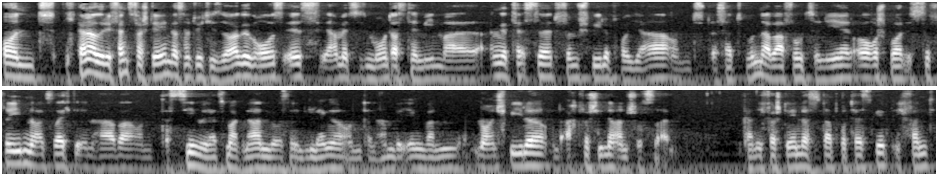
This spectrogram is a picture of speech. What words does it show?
Und ich kann also die Fans verstehen, dass natürlich die Sorge groß ist. Wir haben jetzt diesen Montagstermin mal angetestet, fünf Spiele pro Jahr und das hat wunderbar funktioniert. Eurosport ist zufrieden als Rechteinhaber und das ziehen wir jetzt mal gnadenlos in die Länge und dann haben wir irgendwann neun Spiele und acht verschiedene Anschlussseiten. Kann ich verstehen, dass es da Protest gibt. Ich fand,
